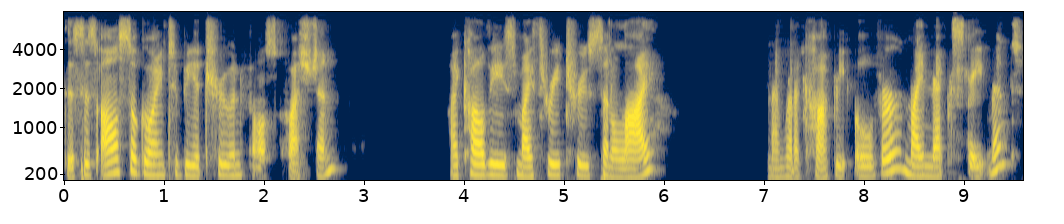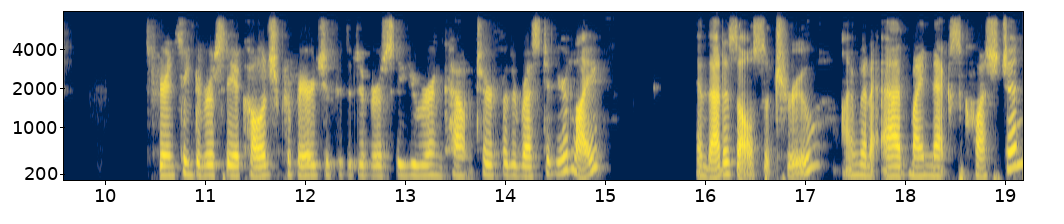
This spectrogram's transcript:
This is also going to be a true and false question. I call these my three truths and a lie. And I'm going to copy over my next statement. Experiencing diversity at college prepares you for the diversity you will encounter for the rest of your life. And that is also true. I'm going to add my next question,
